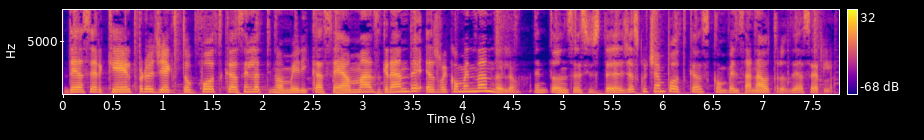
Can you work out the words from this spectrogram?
de hacer que el proyecto podcast en Latinoamérica sea más grande es recomendándolo. Entonces, si ustedes ya escuchan podcast, convenzan a otros de hacerlo.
